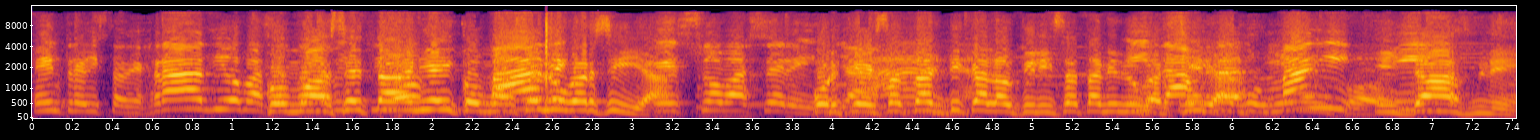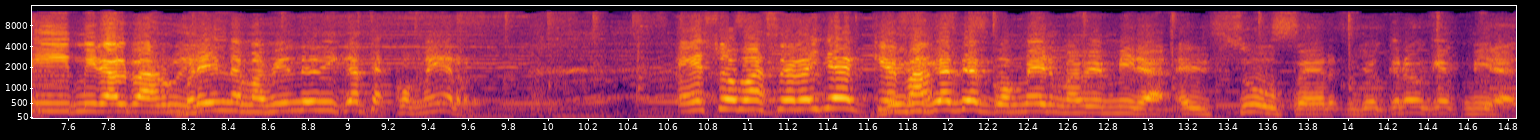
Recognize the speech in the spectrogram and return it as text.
entrevistas de radio, va Como hace televisión, Tania y como hace Lu García. Eso va a ser ella. Porque esa táctica la utiliza Tania Lu y García. Guzmán y, Y Dafne. Y Miralba Ruiz. Brenda, más bien dedícate a comer. Eso va a ser ella que va... Dedícate a comer, más bien, mira, el súper, yo creo que, mira,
